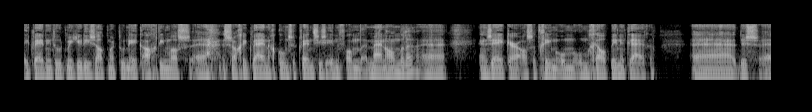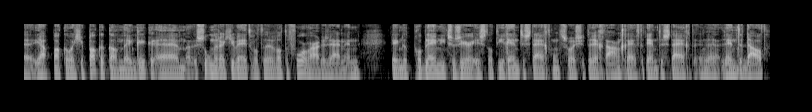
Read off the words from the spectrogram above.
ik weet niet hoe het met jullie zat, maar toen ik 18 was, zag ik weinig consequenties in van mijn handelen. en zeker als het ging om, om geld binnenkrijgen. Uh, dus uh, ja, pakken wat je pakken kan, denk ik. Uh, zonder dat je weet wat de, wat de voorwaarden zijn. En ik denk dat het probleem niet zozeer is dat die rente stijgt. Want zoals je terecht aangeeft, rente stijgt en uh, rente daalt.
